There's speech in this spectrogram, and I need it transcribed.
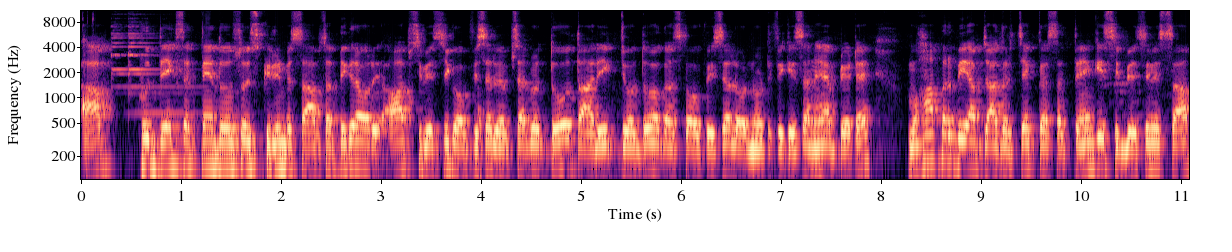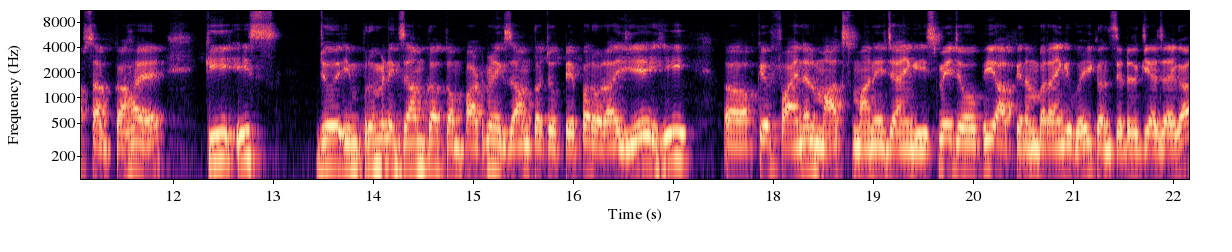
आप खुद देख सकते हैं दोस्तों स्क्रीन पे साफ़ साफ़ दिख रहा है और आप सीबीएसई के ऑफिशियल वेबसाइट पर दो तारीख जो दो अगस्त का ऑफिशियल और नोटिफिकेशन है अपडेट है, वहाँ पर भी आप जाकर चेक कर सकते हैं कि सीबीएसई ने साफ़ साफ़ कहा है कि इस जो इम्प्रूवमेंट एग्ज़ाम का कंपार्टमेंट एग्ज़ाम का जो पेपर हो रहा है, ये ही आपके फाइनल मार्क्स माने जाएँगे। इसमें जो भी आपके नंबर आएँगे, वही कंसिडर किया जाएगा।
